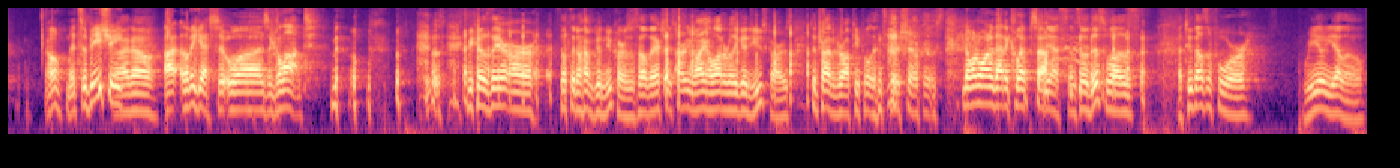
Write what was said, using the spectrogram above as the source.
Oh, Mitsubishi. I know Uh, let me guess. It was a Galant. No, because they are not they don't have good new cars to sell. They actually started buying a lot of really good used cars to try to draw people into their showrooms. No one wanted that Eclipse, huh? Yes, and so this was a 2004 Rio Yellow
